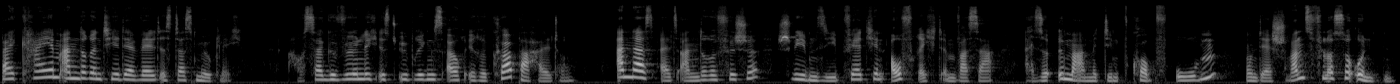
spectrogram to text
Bei keinem anderen Tier der Welt ist das möglich. Außergewöhnlich ist übrigens auch ihre Körperhaltung. Anders als andere Fische schweben Seepferdchen aufrecht im Wasser, also immer mit dem Kopf oben und der Schwanzflosse unten.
